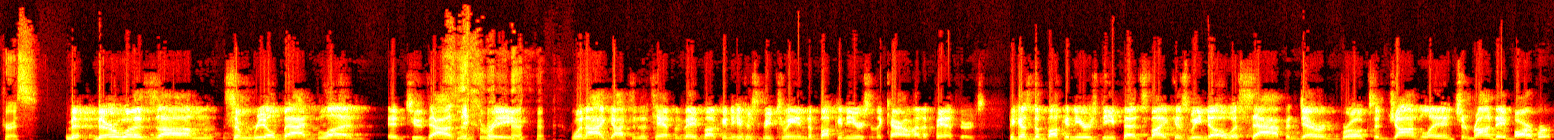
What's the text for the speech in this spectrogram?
Chris. There was um, some real bad blood in 2003 when I got to the Tampa Bay Buccaneers between the Buccaneers and the Carolina Panthers. Because the Buccaneers defense, Mike, as we know, with Sapp and Derrick Brooks and John Lynch and Rondé Barber,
